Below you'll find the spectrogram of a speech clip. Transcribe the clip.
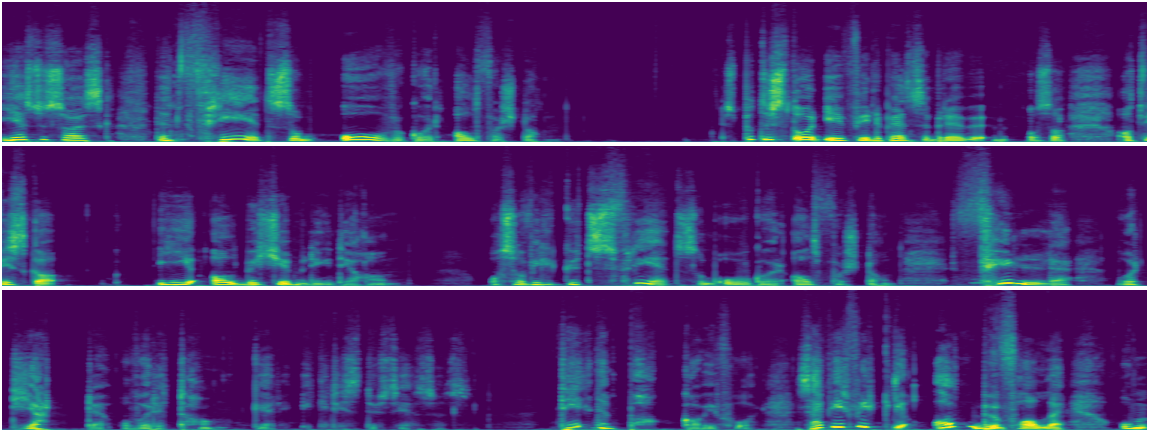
Jesus sa det er en fred som overgår all forstand. Det står i filippenserbrevet også at vi skal gi all bekymring til Han. Og så vil Guds fred, som overgår all forstand, fylle vårt hjerte og våre tanker i Kristus Jesus. Det er den pakka vi får. Så jeg vil virkelig anbefale, om,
